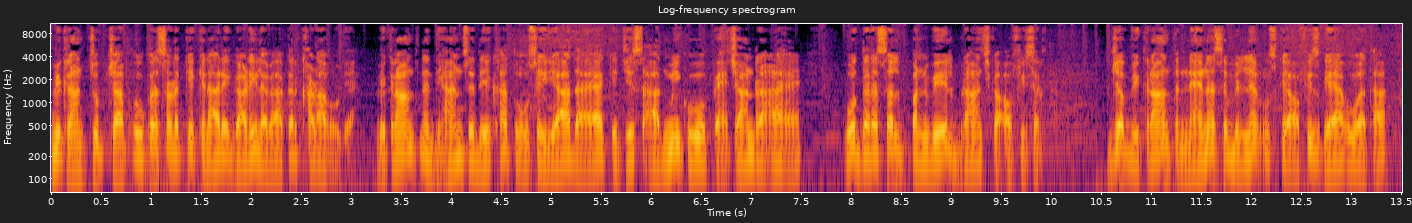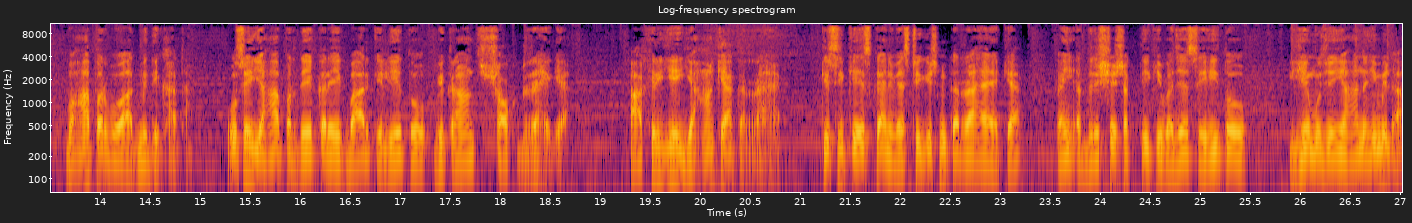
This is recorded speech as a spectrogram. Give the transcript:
विक्रांत चुपचाप होकर सड़क के किनारे गाड़ी लगाकर खड़ा हो गया। विक्रांत ने ध्यान से देखा तो उसे याद आया कि जिस आदमी को वो पहचान रहा है, वो दरअसल पनवेल ब्रांच का ऑफिसर था। जब विक्रांत नैना से मिलने उसके ऑफ़िस गया हुआ था, वहाँ पर वो आदमी दिखा था। उसे यहाँ पर देखकर एक बार के लिए तो विक्रांत शॉक्ड रह गया। आखिर ये यहाँ क्या कर रहा है? किसी केस का इन्वेस्टिगेशन कर रहा है क्या? कहीं अदृश्य शक्ति की वजह से ही तो ये मुझे यहाँ नहीं मिला।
